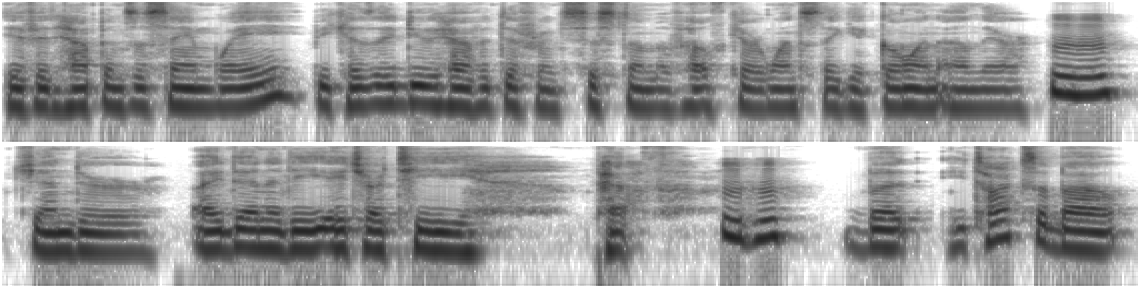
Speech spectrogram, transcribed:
if it happens the same way because they do have a different system of healthcare once they get going on their Mm-hmm. gender identity HRT path. Mm-hmm. But he talks about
